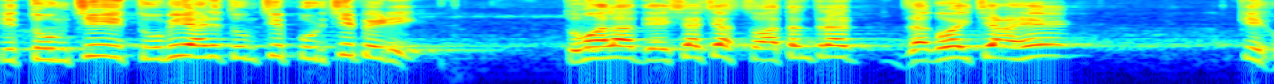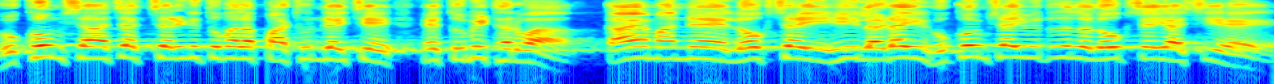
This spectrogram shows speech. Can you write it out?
की तुमची तुम्ही आणि तुमची पुढची पिढी तुम्हाला देशाच्या स्वातंत्र्यात जगवायची आहे की हुकुमशहाच्या चरणी तुम्हाला पाठवून द्यायचे हे तुम्ही ठरवा. काय मान्य आहे? लोकशाही ही लढाई हुकुमशाही विरुद्ध लोकशाही अशी आहे.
